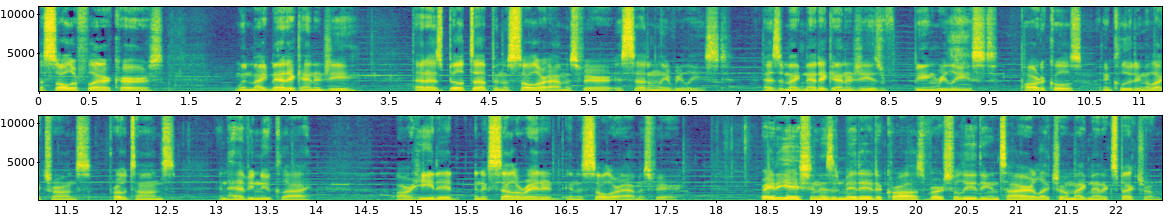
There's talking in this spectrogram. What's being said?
A solar flare occurs when magnetic energy that has built up in a solar atmosphere is suddenly released. As the magnetic energy is being released, particles, including electrons, protons, and heavy nuclei, are heated and accelerated in the solar atmosphere. Radiation is emitted across virtually the entire electromagnetic spectrum,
